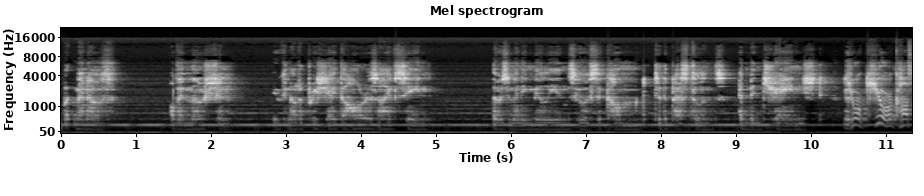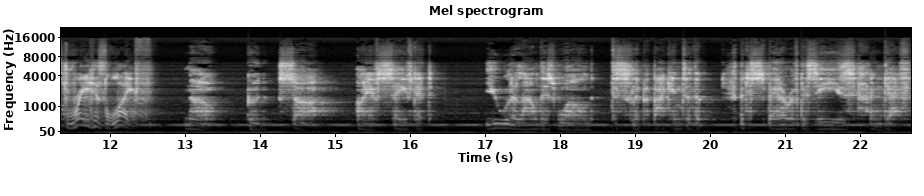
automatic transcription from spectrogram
but men of of emotion. You cannot appreciate the horrors I have seen. Those many millions who have succumbed to the pestilence and been changed. Your cure cost Ray his life. No, good sir. I have saved it. You would allow this world to slip back into the, the despair of disease and death,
